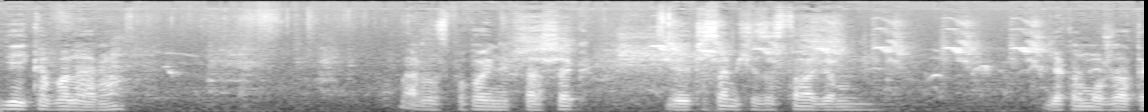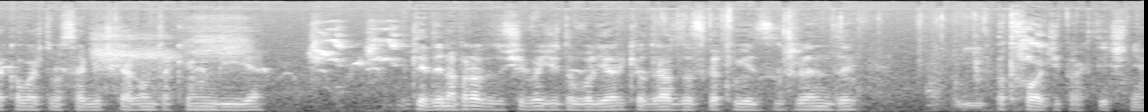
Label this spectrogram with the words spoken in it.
jej kawalera. Bardzo spokojny ptaszek. E, Czasami się zastanawiam, jak on może atakować tą samiczkę, jak on tak ją bije. Kiedy naprawdę tu się wejdzie do wolierki, od razu zaskakuje z rzędy i podchodzi praktycznie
